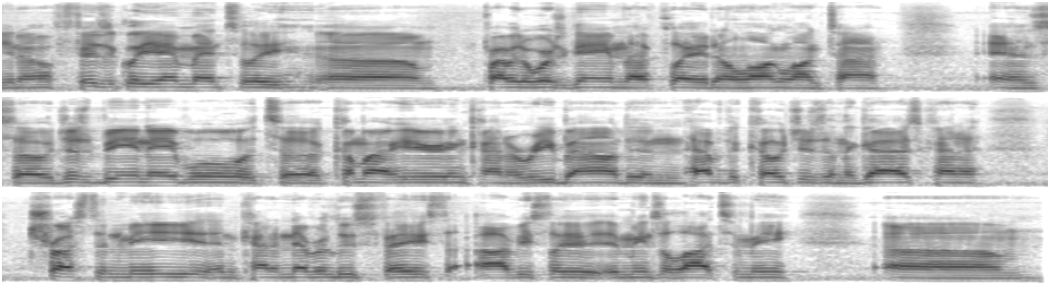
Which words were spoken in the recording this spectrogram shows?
You know, physically and mentally. Um, probably the worst game that I've played in a long, long time. And so just being able to come out here and kind of rebound and have the coaches and the guys kind of trust in me and kind of never lose faith, obviously it means a lot to me. Um,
